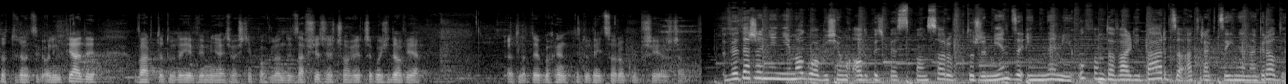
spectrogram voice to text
dotyczących olimpiady. Warto tutaj wymieniać właśnie poglądy, zawsze że człowiek czegoś dowie. Dlatego chętnie tutaj co roku przyjeżdżam. Wydarzenie nie mogłoby się odbyć bez sponsorów, którzy między innymi ufundowali bardzo atrakcyjne nagrody.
